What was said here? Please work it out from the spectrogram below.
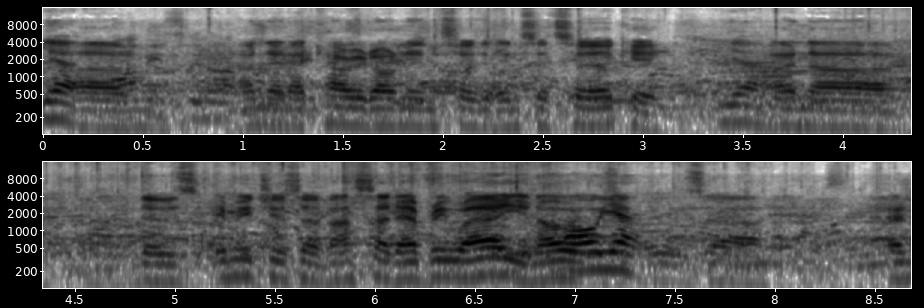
Yeah. um, and then I carried on into into Turkey. Yeah. And uh, there was images of Assad everywhere, you know. Oh, yeah. It was, uh, and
